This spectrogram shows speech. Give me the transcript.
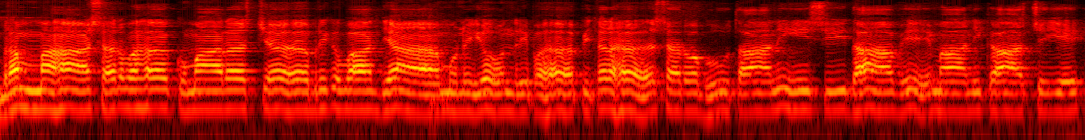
ब्रह्मः सर्वः कुमारश्च भृगवाद्या मुनयो नृपः पितरः सर्वभूतानि सीधावेमानिकाश्च ये।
